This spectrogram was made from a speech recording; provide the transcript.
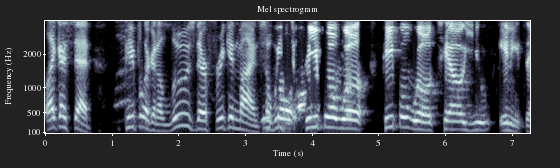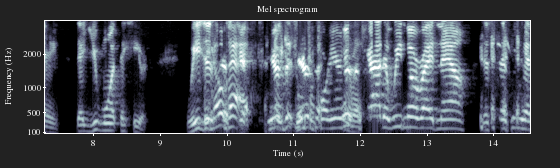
like I said, people are going to lose their freaking minds. So we people, don't. people will people will tell you anything that you want to hear. We We just know that. There's, We just there's for four years there's a guy that we know right now that says he has,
